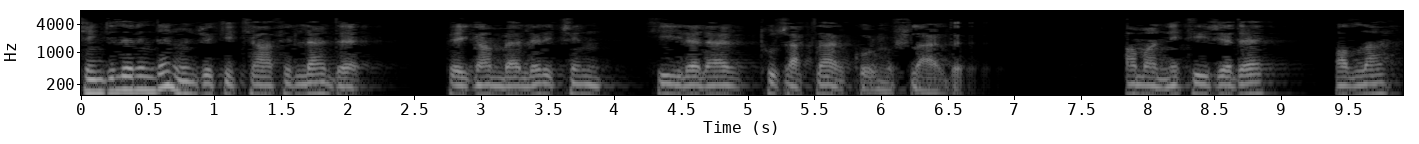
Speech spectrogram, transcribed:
Kendilerinden önceki kâfirler de peygamberler için hileler, tuzaklar kurmuşlardı. Ama neticede Allah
